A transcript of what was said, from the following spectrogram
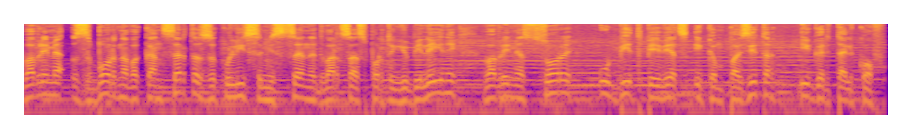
Во время сборного концерта за кулисами сцены Дворца спорта «Юбилейный» во время ссоры убит певец и композитор Игорь Тальков.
